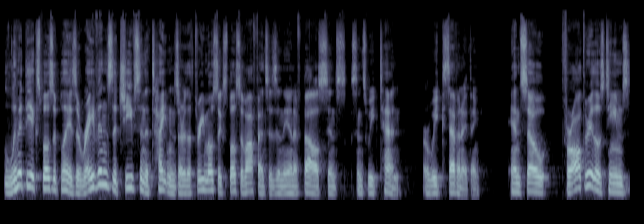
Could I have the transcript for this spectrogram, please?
limit the explosive plays. The Ravens, the Chiefs, and the Titans are the three most explosive offenses in the NFL since since week 10 or week 7, I think. And so for all three of those teams,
